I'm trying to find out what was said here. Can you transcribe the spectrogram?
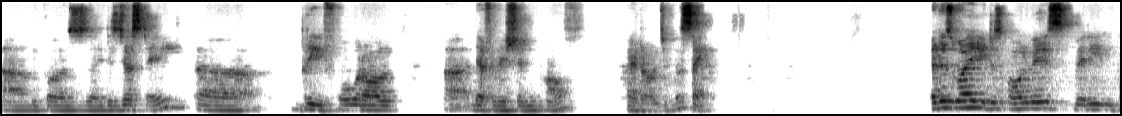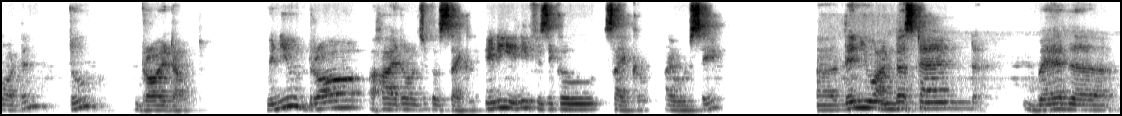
uh, because it is just a uh, brief overall uh, definition of hydrological cycle. That is why it is always very important to draw it out. When you draw a hydrological cycle, any, any physical cycle, I would say, uh, then you understand where the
